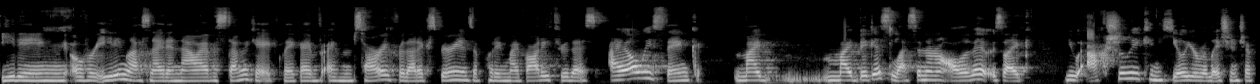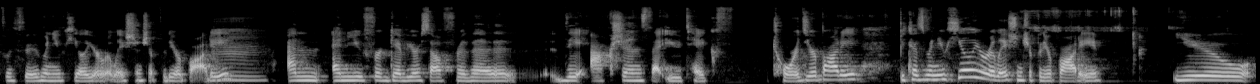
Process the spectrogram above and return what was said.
eating, overeating last night. And now I have a stomach ache. Like I'm, I'm sorry for that experience of putting my body through this. I always think my, my biggest lesson in all of it was like, you actually can heal your relationship with food when you heal your relationship with your body mm. and and you forgive yourself for the the actions that you take towards your body. Because when you heal your relationship with your body, you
